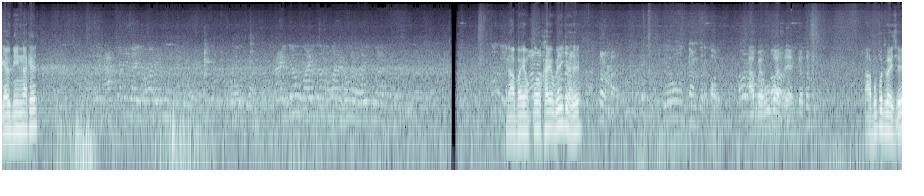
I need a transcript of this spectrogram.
ગાયું નીંદ નાખે. અને આ ભાઈ પોરો ખાઈ વહી ગયા છે. આ ભૂપતભાઈ છે.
